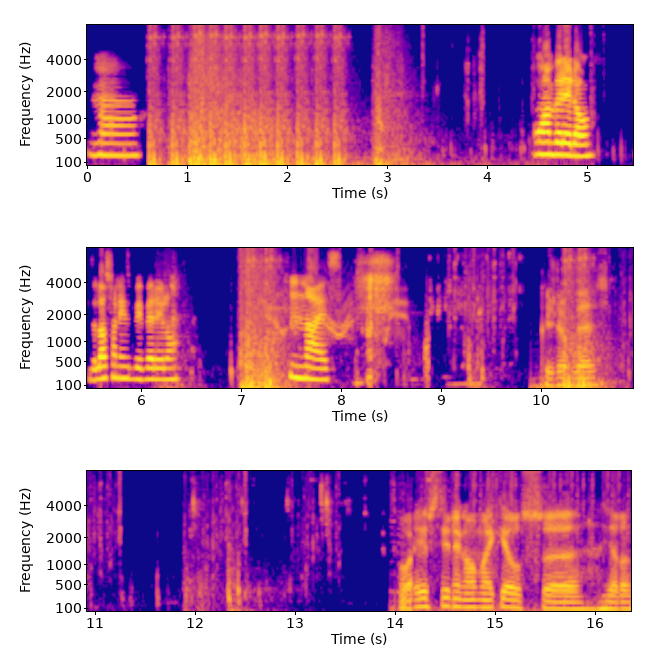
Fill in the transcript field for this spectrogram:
No. One very low. The last one is be very low. Nice. Good job, guys. Why are you stealing all my kills, uh, Yellow?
